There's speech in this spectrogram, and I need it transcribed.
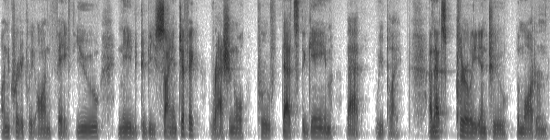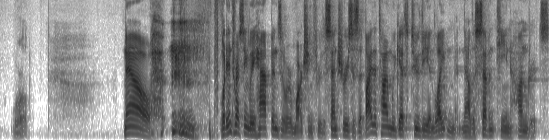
uncritically on faith. You need to be scientific, rational proof. That's the game that we play. And that's clearly into the modern world. Now, what interestingly happens, and we're marching through the centuries, is that by the time we get to the Enlightenment, now the 1700s,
